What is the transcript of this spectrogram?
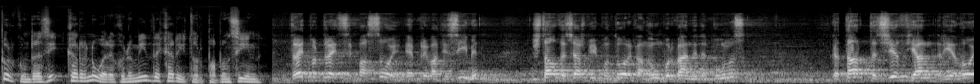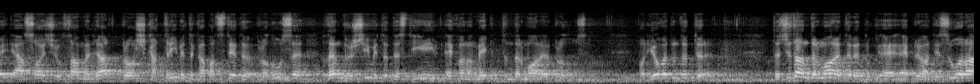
Përkundrazi, ka rrënuar ekonominë dhe ka rritur papunësinë. Drejtpërdrejt si pasojë e privatizimit, shtatëdhjetë e gjashtë mijë punëtorë kanë humbur vendin e punës. Këta të gjithë janë rrjedhojë e asaj që u tha më lart, pra shkatërrimit të kapaciteteve prodhuese dhe ndryshimit të destinimit ekonomik të ndërmarrjeve prodhuese. Por jo vetëm të tyre. Të gjitha ndërmarrjet e privatizuara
